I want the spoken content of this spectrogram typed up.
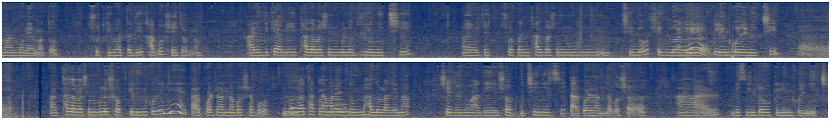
আমার মনের মতো শুটকি ভর্তা দিয়ে খাব সেই জন্য আর এদিকে আমি থালা বাসনগুলো ধুয়ে নিচ্ছি যে সকাল থাল বাসন ছিল সেগুলো আগে ক্লিন করে নিচ্ছি। আর থালা বাসনগুলো সব ক্লিন করে নিয়ে তারপর রান্না বসাবো। নোংরা থাকলে আমার একদম ভালো লাগে না সেই জন্য আগে সব গুছিয়ে নিচ্ছি, তারপর রান্না বসাবো। আর বেসিনটাও ক্লিন করে নিচ্ছি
